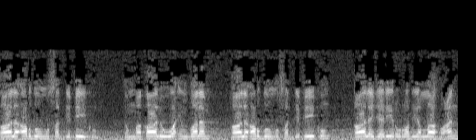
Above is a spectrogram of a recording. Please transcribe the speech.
قال أرض مصدقيكم. ثم قالوا وإن ظلم؟ قال أرض مصدقيكم. قال جرير رضي الله عنه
